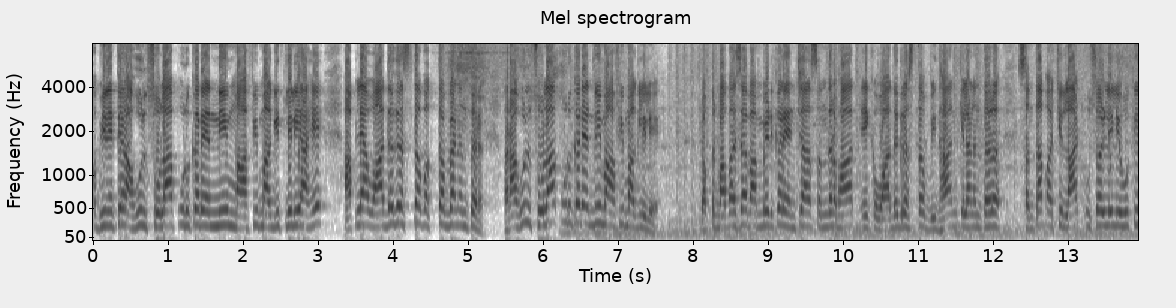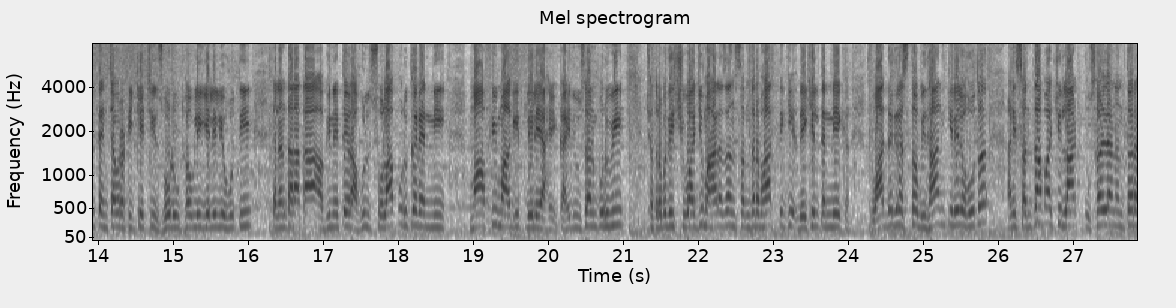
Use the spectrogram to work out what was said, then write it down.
अभिनेते राहुल सोलापूरकर यांनी माफी मागितलेली आहे. आपल्या वादग्रस्त वक्तव्यानंतर राहुल सोलापूरकर यांनी माफी मागलेली आहे. डॉक्टर बाबासाहेब आंबेडकर यांच्या संदर्भात एक वादग्रस्त विधान केल्यानंतर संतापाची लाट उसळलेली होती. त्यांच्यावर टीकेची झोड उठवली गेलेली होती. त्यानंतर आता अभिनेते राहुल सोलापूरकर यांनी माफी मागितलेली आहे. काही दिवसांपूर्वी छत्रपती शिवाजी महाराजांसंदर्भात देखील त्यांनी एक वादग्रस्त विधान केलेलं होतं आणि संतापाची लाट उसळल्यानंतर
